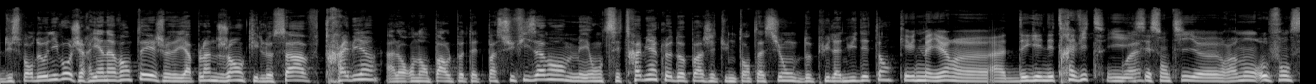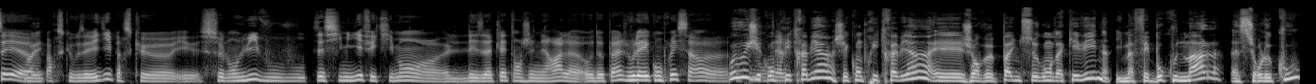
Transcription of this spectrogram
du sport de haut niveau. J'ai rien inventé. il y a plein de gens qui le savent très bien. Alors on n'en parle peut-être pas suffisamment, mais on sait très bien que le dopage est une tentation depuis la nuit des temps. Kevin Mayer euh, a dégainé très vite. Il s'est senti euh, vraiment offensé euh, par ce que vous avez dit, parce que selon lui, vous, vous assimiliez effectivement les athlètes en général au dopage. Vous l'avez compris ça Oui, oui, j'ai compris très bien. J'ai compris très bien, et j'en veux pas une seconde à Kevin. Il m'a fait beaucoup de mal. Euh, sur le coup,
